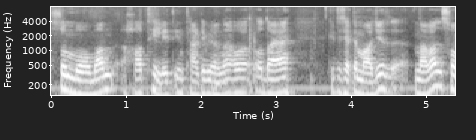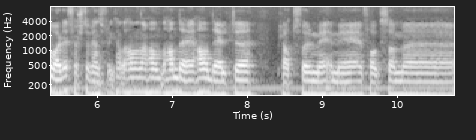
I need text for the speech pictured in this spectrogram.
så må man ha tillit internt i miljøene. Og, og da jeg kritiserte Majid Nawad, så var det først og fremst fordi han, han, han, del, han har delt uh, plattform med, med folk som uh,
